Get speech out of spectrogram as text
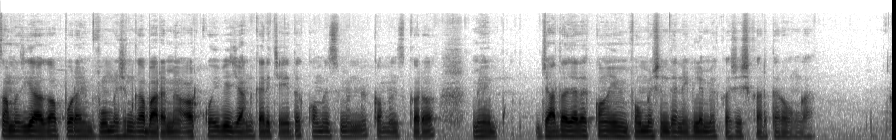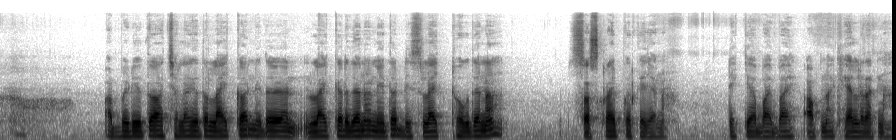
समझ गया होगा पूरा इन्फॉर्मेशन के बारे में। और कोई भी जानकारी चाहिए तो कमेंट्स में कमेंट्स करो। मैं ज़्यादा ज़्यादा कम इन्फॉर्मेशन देने के लिए मैं कोशिश करता रहूँगा। अब वीडियो तो अच्छा लगे तो लाइक कर, नहीं तो लाइक कर देना, नहीं तो डिसलाइक ठोक देना सब्सक्राइब करके जाना। ठीक है बाय बाय अपना ख्याल रखना।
